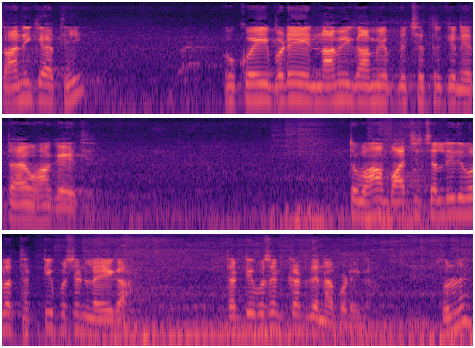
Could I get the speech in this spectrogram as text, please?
कहानी क्या थी? वो कोई बड़े नामी गामी अपने क्षेत्र के नेता है, वहाँ गए थे। तो वहाँ बातचीत चल रही थी, बोला, थर्टी परसेंट लगेगा। थर्टी परसेंट कट देना पड़ेगा। सुन लें।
